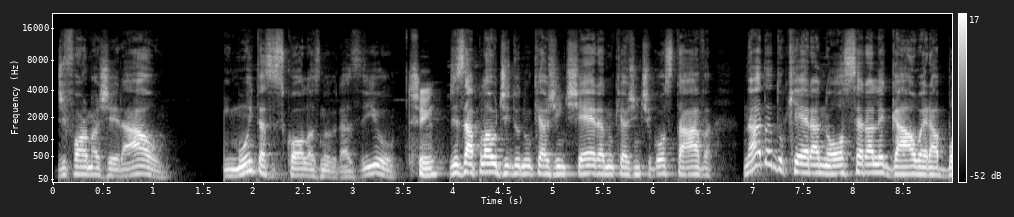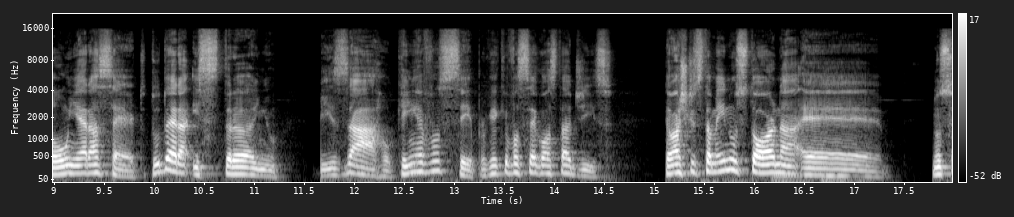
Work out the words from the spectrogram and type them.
De forma geral, em muitas escolas no Brasil, Sim. desaplaudido no que a gente era, no que a gente gostava. Nada do que era nosso era legal, era bom e era certo. Tudo era estranho, bizarro. Quem é você? Por que, que você gosta disso? Então, acho que isso também nos torna. é, nos-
